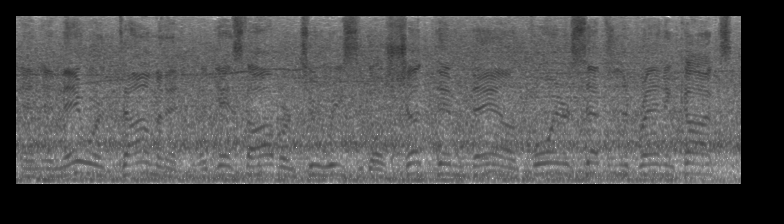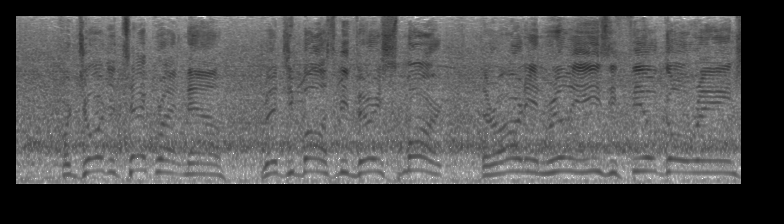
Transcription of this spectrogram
And, and, they were dominant against Auburn two weeks ago. Shut them down. Four interceptions to Brandon Cox. For Georgia Tech right now, Reggie Ball has to be very smart. They're already in really easy field goal range.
